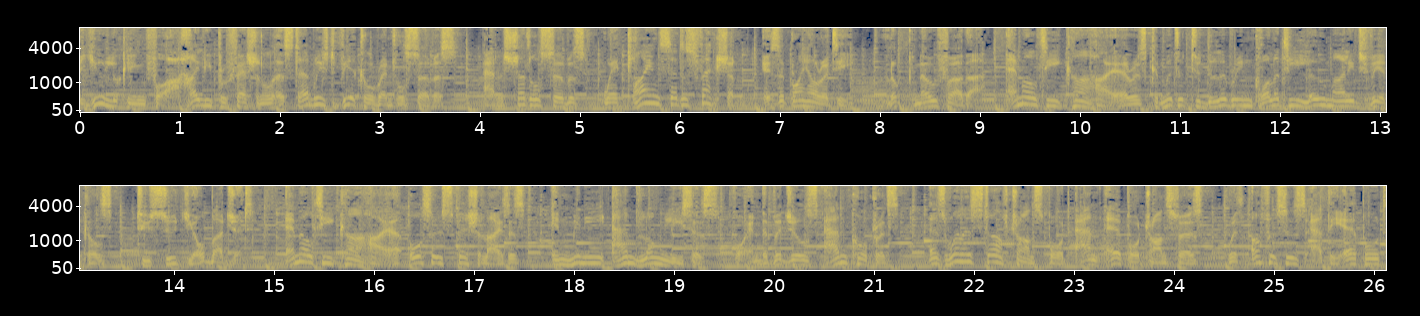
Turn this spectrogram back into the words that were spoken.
you looking for a highly professional established vehicle rental service and shuttle service where client satisfaction is a priority? Look no further. MLT Car Hire is committed to delivering quality low mileage vehicles to suit your budget. MLT Car Hire also specializes in mini and long leases for individuals and corporates, as well as staff transport and airport transfers with offices at the airport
